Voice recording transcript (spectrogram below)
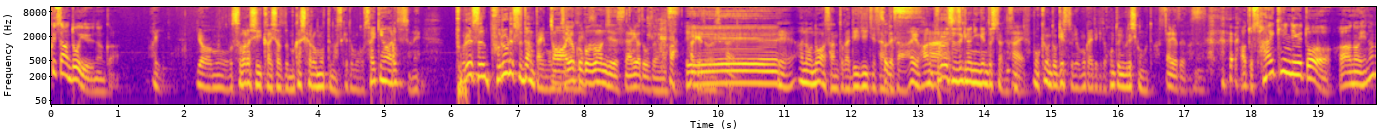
菊池さんはどういうなんか？はい。いや、もう素晴らしい会社だと昔から思ってますけども、最近はあれですよね。プロレス、プロレス団体も、ああ、よくご存知ですね。ありがとうございます。あありがとうございます。えー、あの、ノアさんとか DDT さんとか、あのプロレス好きの人間としてはですね、はい、もう今日のゲストにお迎えできて本当に嬉しく思ってます。ありがとうございます。あと最近で言うと、あの、榎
